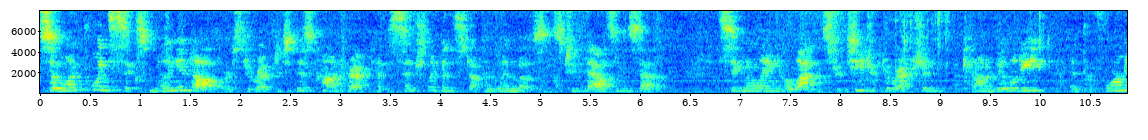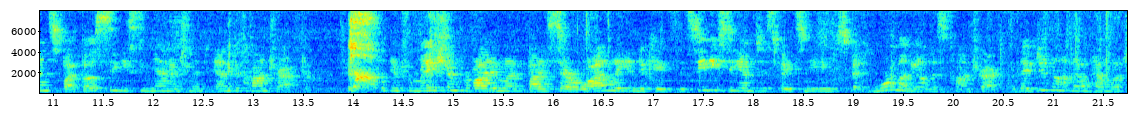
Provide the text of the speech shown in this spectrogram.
So $1.6 million directed to this contract have essentially been stuck in limbo since 2007, signaling a lack of strategic direction, accountability, and performance by both CDC management and the contractor. Information provided by Sarah Wiley indicates that CDC anticipates needing to spend more money on this contract, but they do not know how much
